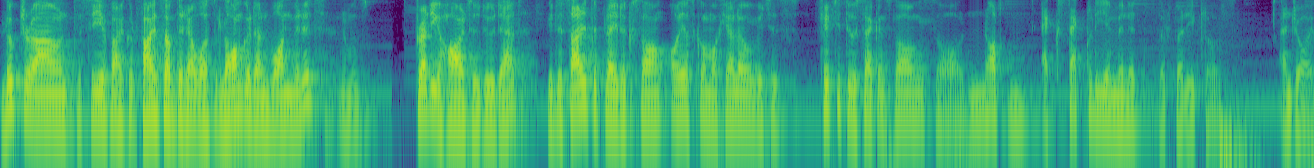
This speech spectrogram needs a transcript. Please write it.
looked around to see if I could find something that was longer than one minute, and it was pretty hard to do that. We decided to play the song Oyas como Hielo, which is 52 seconds long, so not exactly a minute, but pretty close. Enjoy.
